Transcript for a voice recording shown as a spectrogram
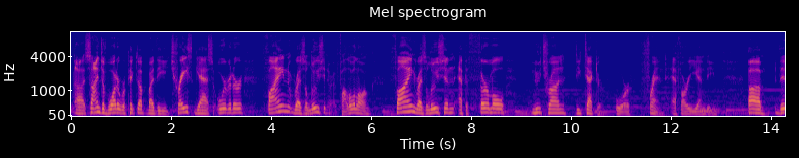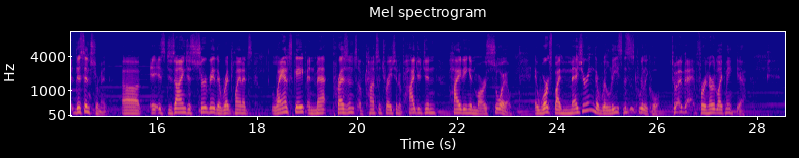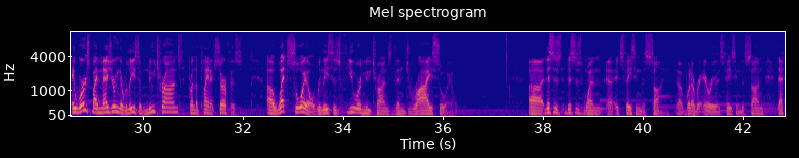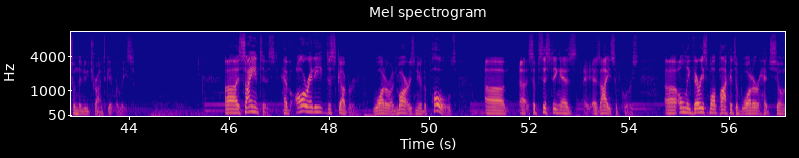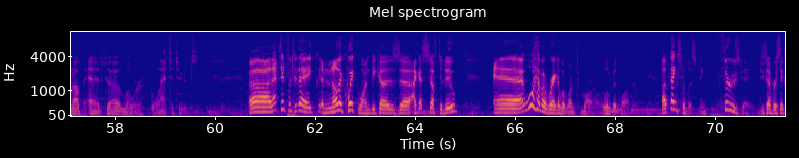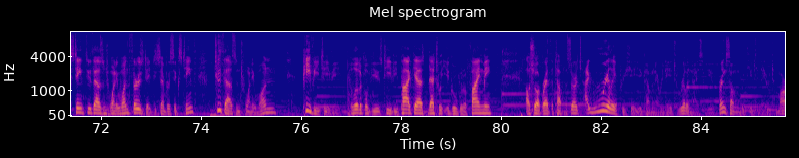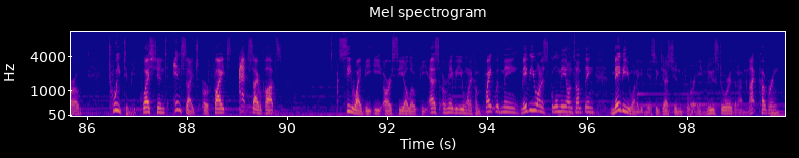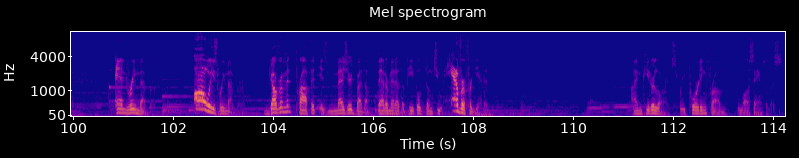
Uh, signs of water were picked up by the Trace Gas Orbiter Fine Resolution. Follow along. Fine Resolution Epithermal neutron detector, or FREND, F R E N D. Uh, th- this instrument uh, is designed to survey the red planet's landscape and map presence of concentration of hydrogen hiding in Mars soil. It works by measuring the release. This is really cool to, uh, for a nerd like me. Yeah, it works by measuring the release of neutrons from the planet's surface. Uh, wet soil releases fewer neutrons than dry soil. Uh, this is this is when uh, it's facing the sun. Uh, whatever area is facing the sun, that's when the neutrons get released. Uh, scientists have already discovered water on Mars near the poles, uh, subsisting as as ice, of course. only very small pockets of water had shown up at lower latitudes. that's it for today. Another quick one because I got stuff to do. Uh, we'll have a regular one tomorrow, a little bit longer. Uh, thanks for listening. Thursday, December 16th, 2021. Thursday, December 16th, 2021. PVTV, Political Views TV Podcast. That's what you Google to find me. I'll show up right at the top of the search. I really appreciate you coming every day. It's really nice of you. Bring someone with you today or tomorrow. Tweet to me questions, insights, or fights at Cyberclops. C Y B E R C L O P S, or maybe you want to come fight with me. Maybe you want to school me on something. Maybe you want to give me a suggestion for a news story that I'm not covering. And remember, always remember, government profit is measured by the betterment of the people. Don't you ever forget it. I'm Peter Lawrence, reporting from Los Angeles.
